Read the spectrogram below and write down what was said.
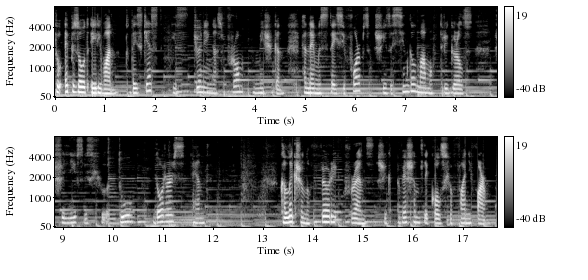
to episode 81. Today's guest is joining us from Michigan. Her name is Stacey Forbes. She is a single mom of three girls. She lives with her two daughters and collection of furry friends. She affectionately calls her funny farm.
